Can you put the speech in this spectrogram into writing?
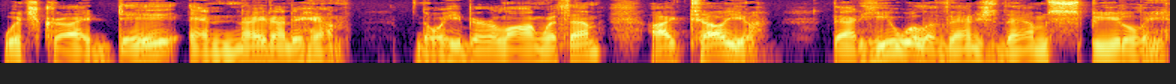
which cried day and night unto him? Though he bear along with them, I tell you that he will avenge them speedily.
